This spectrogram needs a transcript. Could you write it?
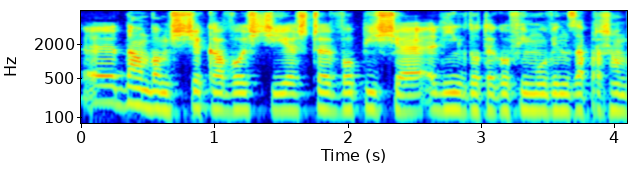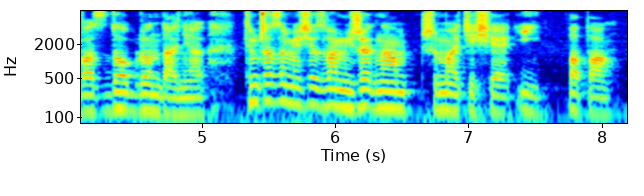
E, Dam wam z ciekawości jeszcze w opisie link do tego filmu, więc zapraszam was do oglądania. Tymczasem ja się z wami żegnam, trzymajcie się i pa pa.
